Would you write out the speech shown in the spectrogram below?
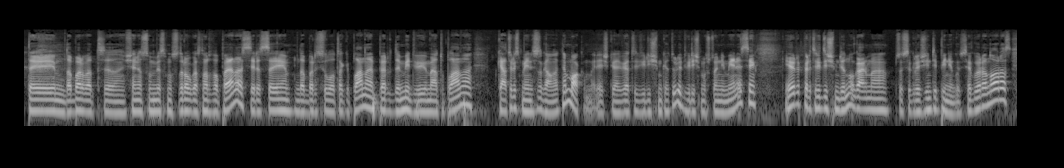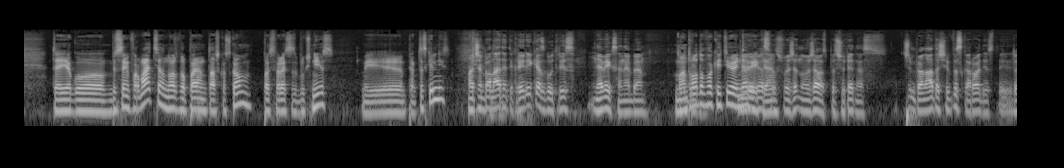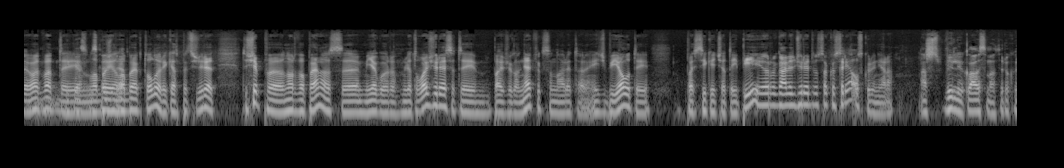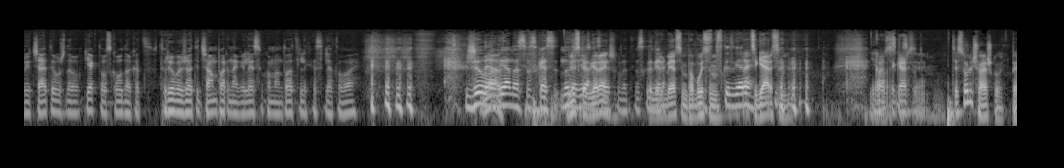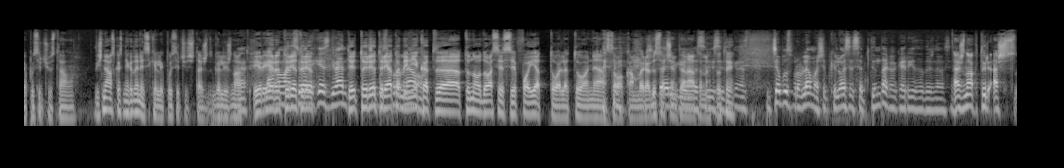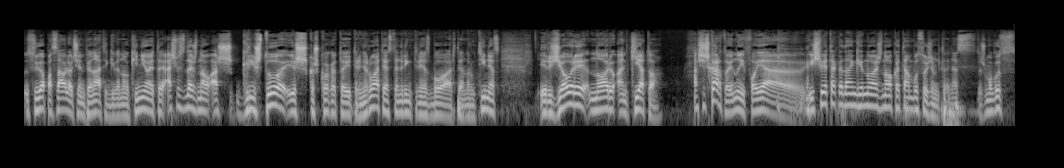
Tai dabar vat, šiandien su mumis mūsų draugas NordVPN ir jisai dabar siūlo tokį planą, perdami dviejų metų planą, keturis mėnesius gaunat nemokamai, reiškia vietoj 24-28 mėnesiai ir per 30 dienų galima susigražinti pinigus. Jeigu yra noras, tai jeigu visa informacija nordvpn.com pasvirasis brūkšnys, į penktas kilnys. O čempionate tikrai reikės GAU3, neveiks, ar nebe. Man atrodo, Vokietijoje neveikia. Nereikės nuvažiavus pasižiūrėti, nes čempionatas šiaip viską rodys. Tai, Tai, va, va, tai labai, žiūrėt. labai aktualu, reikės pasižiūrėti. Tai šiaip e, NordVPN, jeigu ir Lietuvoje žiūrėsi, tai, pavyzdžiui, gal Netflix norit ar HBO, tai pasikeičia taip ir gali žiūrėti visokius serialus, kurių nėra. Aš Viliui klausimą turiu, kurį čia atėjau uždaviau. Kiek tau skauda, kad turi važiuoti čia ar negalėsi komentuoti likęs Lietuvoje? Žilva vienas, viskas. Nu, Viskas vienas, gerai. Aišku, bet viskas gerai. Padirbėsim, pabusim. Viskas gerai. Atsigersim. Ko gerai. Tai sulčiu, aišku, prie pusryčių stalo. Višniauskas niekada nesikėlė į pusryčių, šitą aš gali žinoti. Ir, ir turi, turi, tai turi bus turėti omeny, kad uh, tu naudosiesi foje tualetu, o ne savo kambario viso čempionato metu. Tai... įsitikinęs. Čia bus problema, aš šiaip keliuosi septintą kokią rytą dažniausiai. Aš žinok, turi, aš su juo pasaulio čempionatė gyvenau Kinijoje, tai aš visada žinau, aš grįžtu iš kažkokio tai treniruotės, ten rinktinės buvo, ar ten rungtynės, ir žiauriai noriu ant kieto. Aš iš karto einu į foje išvietę, kadangi, nu, aš žinau, kad ten bus užimta, nes žmogus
